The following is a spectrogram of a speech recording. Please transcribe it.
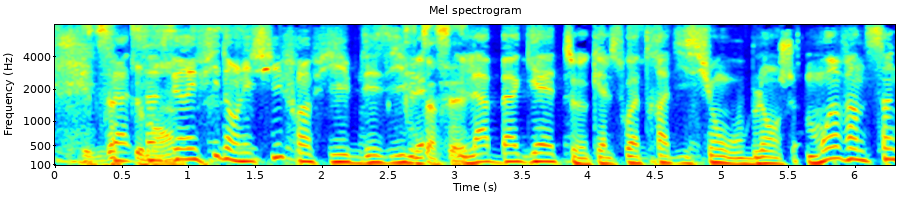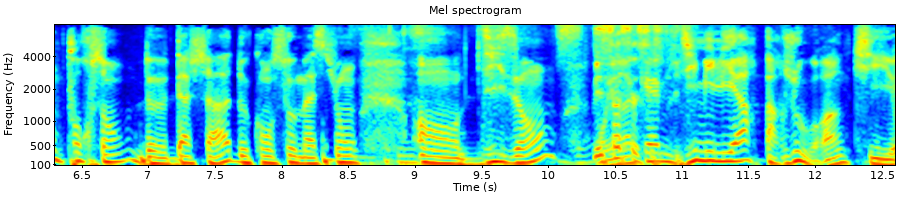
Ça, Exactement. ça se vérifie dans les chiffres, hein, Philippe Desil. Tout à fait. La baguette, qu'elle soit tradition ou blanche, moins 25% de- d'achat, de, consommation en 10 ans. Mais ça, ça quand même s'explique. 10 milliards par jour hein, qui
